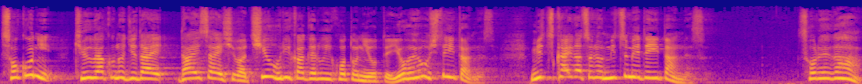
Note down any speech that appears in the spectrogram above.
そこに旧約の時代、大祭司は血を振りかけることによって予表していたんです。見つかいがそれを見つめていたんです。それが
